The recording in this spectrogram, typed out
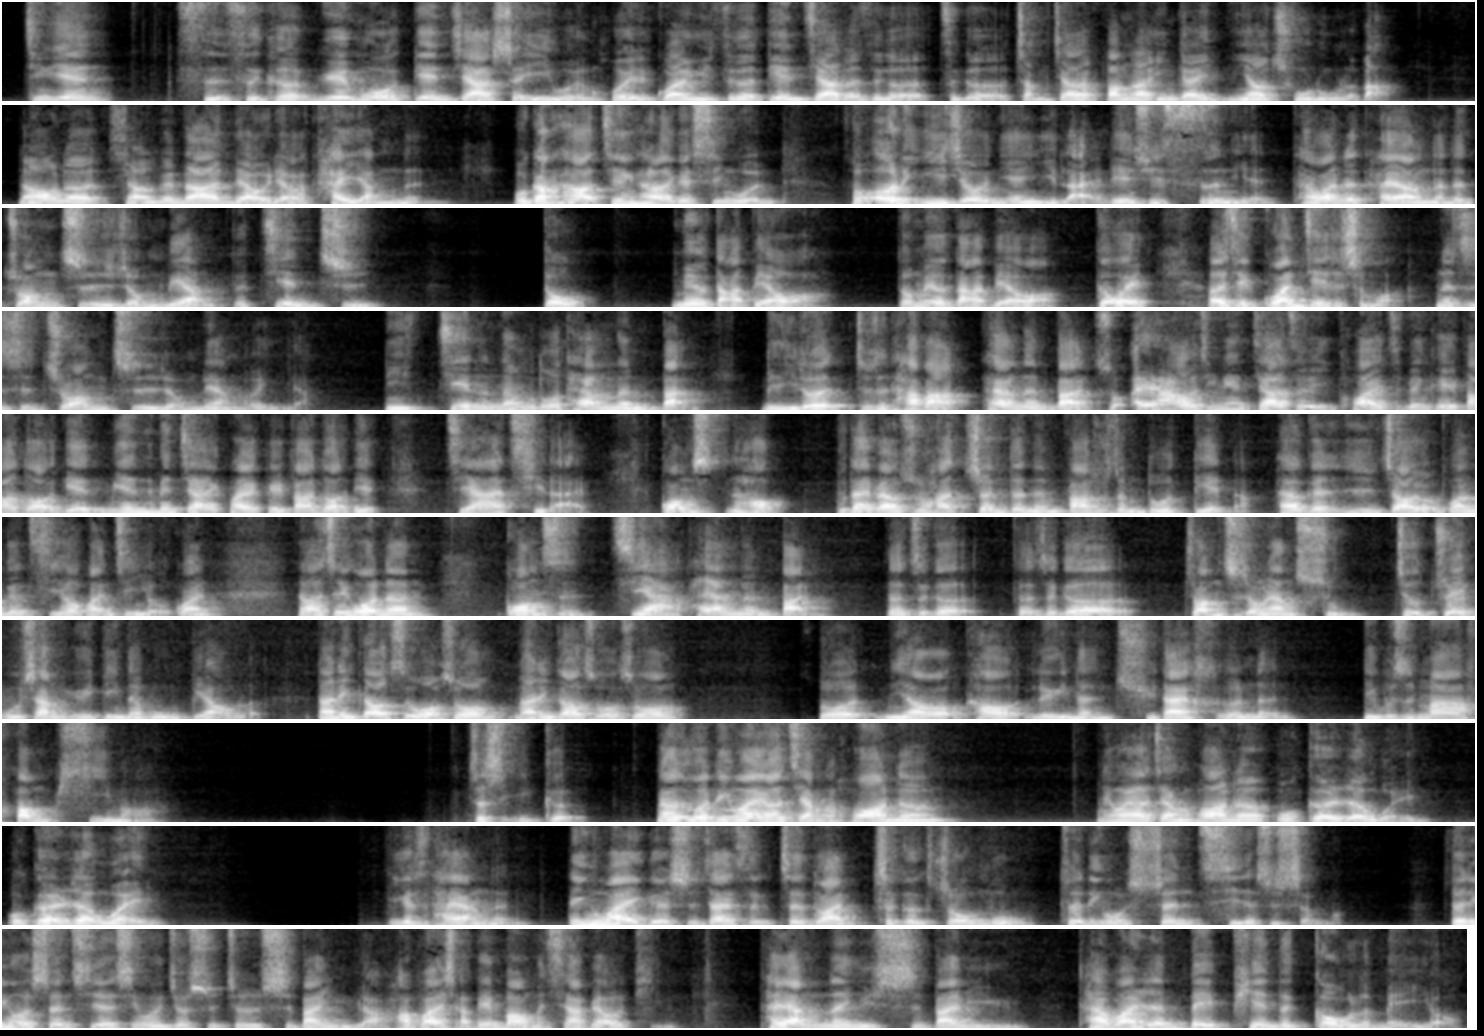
今天此时此刻约莫电价审议委员会关于这个电价的这个这个涨价的方案，应该已经要出炉了吧？然后呢，想要跟大家聊一聊太阳能。我刚看到今天看到一个新闻，从二零一九年以来，连续四年台湾的太阳能的装置容量的建置都没有达标啊，都没有达标啊，各位。而且关键是什么？那只是装置容量而已啊。你建了那么多太阳能板，理论就是他把太阳能板说，哎呀，我今天架这一块，这边可以发多少电？明天那边架一块可以发多少电？加起来，光是然后。不代表说它真的能发出这么多电啊，还要跟日照有关，跟气候环境有关。然后结果呢，光是架太阳能板的这个的这个装置容量数就追不上预定的目标了。那你告诉我说，那你告诉我说，说你要靠绿能取代核能，你不是妈放屁吗？这是一个。那如果另外要讲的话呢？另外要讲的话呢？我个人认为，我个人认为，一个是太阳能。另外一个是在这这段这个周末最令我生气的是什么？最令我生气的新闻就是就是石斑鱼啊！好，不然小编帮我们下标题：太阳能与石斑鱼，台湾人被骗的够了没有？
